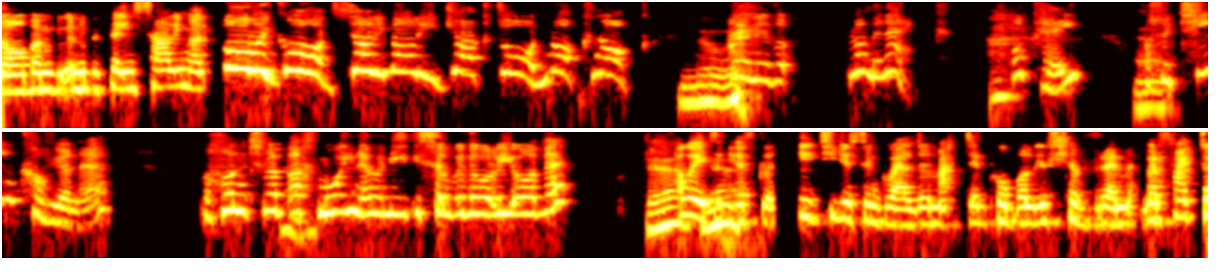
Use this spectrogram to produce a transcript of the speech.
job, I'm going to be playing Sally Mally. Oh my God, Sally Mally, Jack Dawn, knock, knock. No. A i'n meddwl, blomin ec, OK, yeah. os wyt ti'n cofio yna, mae hwn tyma bach mwy na o'n i wedi sylweddoli o dde. Yeah, a wedyn, yeah. gwrs, ti, ti jyst yn gweld ymateb pobl i'r llyfrau. Mae'r ffaith,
